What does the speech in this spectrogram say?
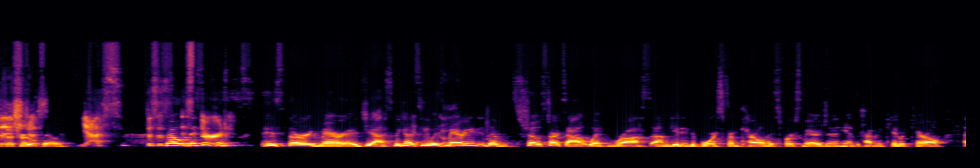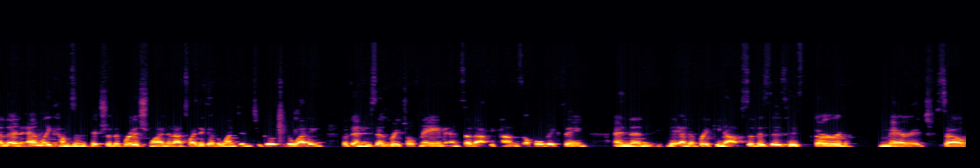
is that true? Just, yes, this is so. this third. is his, his, third marriage. Yes, because he was God. married. The show starts out with Ross um, getting divorced from Carol, his first marriage, and then he ends up having a kid with Carol. And then Emily comes in the picture, the British one, and that's why they go to London to go to the wedding. But then he says Rachel's name, and so that becomes a whole big thing. And then they end up breaking up. So this is his third marriage. So,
